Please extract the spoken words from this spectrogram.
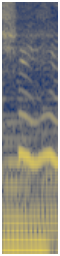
心。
